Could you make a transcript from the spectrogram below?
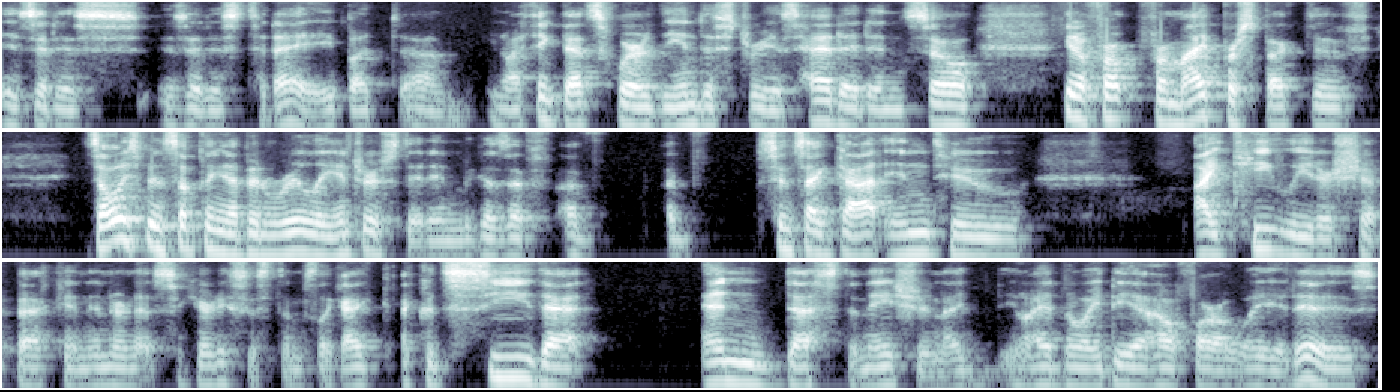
as it is as it is today but um, you know i think that's where the industry is headed and so you know from from my perspective it's always been something i've been really interested in because i've, I've, I've since i got into IT leadership back in internet security systems, like I, I could see that end destination. I you know I had no idea how far away it is,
